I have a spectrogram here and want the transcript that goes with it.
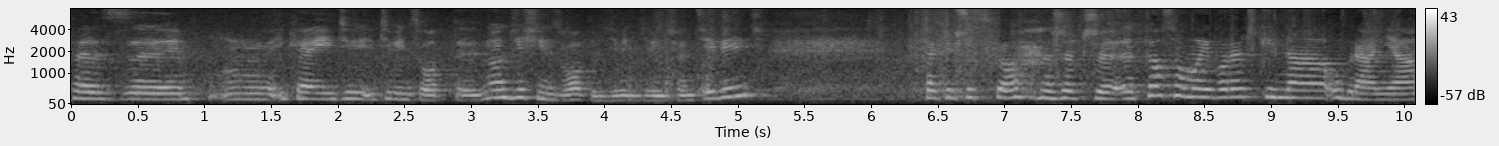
te z mm, Ikei dzie- 9 zł, no 10 zł, 9,99. Takie wszystko rzeczy. To są moje woreczki na ubrania.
